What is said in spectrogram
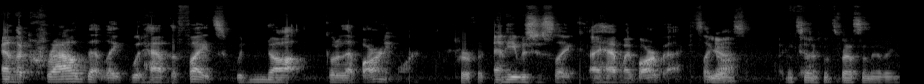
And the crowd that like would have the fights would not go to that bar anymore. Perfect. And he was just like, "I have my bar back." It's like Yeah. awesome. Like, That's, yeah. that's fascinating.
